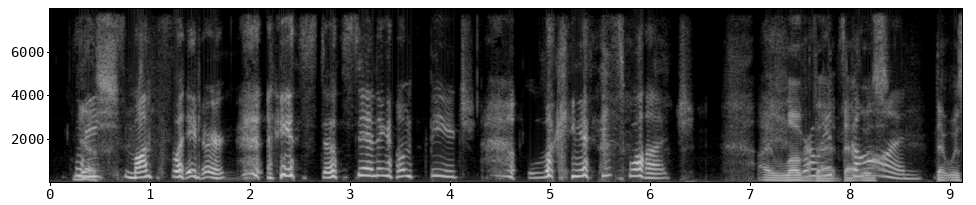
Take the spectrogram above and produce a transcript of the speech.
weeks, Yes. months later. And he is still standing on the beach looking at his watch. I love Bro, that. that was gone. that was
